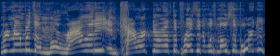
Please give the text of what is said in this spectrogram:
Remember the morality and character of the president was most important?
